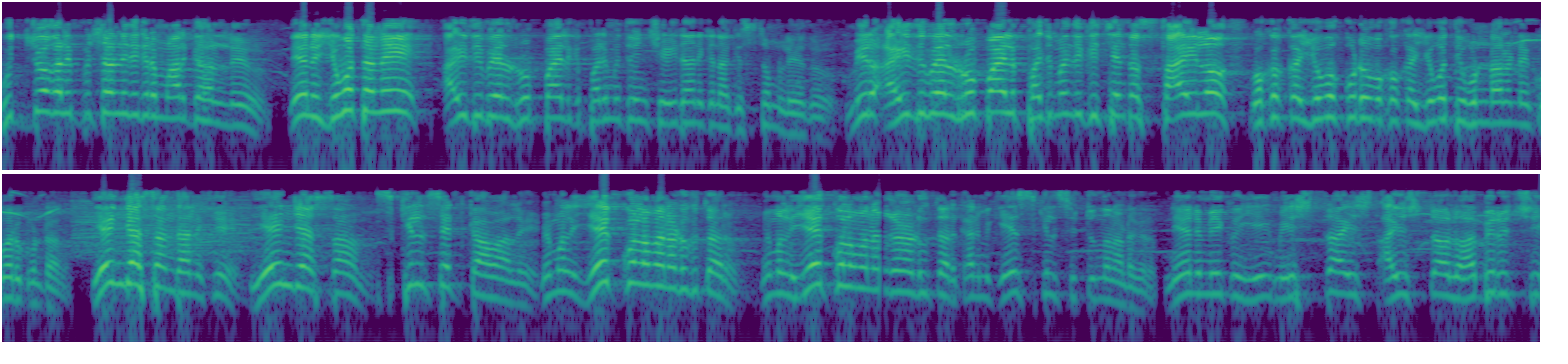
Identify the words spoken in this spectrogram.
ఉద్యోగాలు ఇప్పించడానికి నీ దగ్గర మార్గాలు లేవు. నేను యువతని ఐదు వేల రూపాయలకి పరిమితం చేయడానికి నాకు ఇష్టం లేదు. మీరు ఐదు వేల రూపాయలు పది మందికి ఇచ్చేంత స్థాయిలో ఒక్కొక్క యువకుడు ఒక్కొక్క యువతి ఉండాలని నేను కోరుకుంటాను. ఏం చేస్తాం దానికి? ఏం చేస్తాం? స్కిల్ సెట్ కావాలి. మిమ్మల్ని ఏ కులం అని అడుగుతారు? మిమ్మల్ని ఏ కులం అని అడుగుతారు? కానీ మీకు ఏ స్కిల్ సెట్ ఉందని అడగరు. నేను మీకు మీ ఇష్ట ఇష్ట అయిష్టాలు అభిరుచి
